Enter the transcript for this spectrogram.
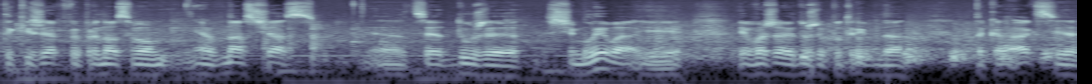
такі жертви приносимо в наш час. Е, Це дуже щемлива і я вважаю дуже потрібна така акція.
